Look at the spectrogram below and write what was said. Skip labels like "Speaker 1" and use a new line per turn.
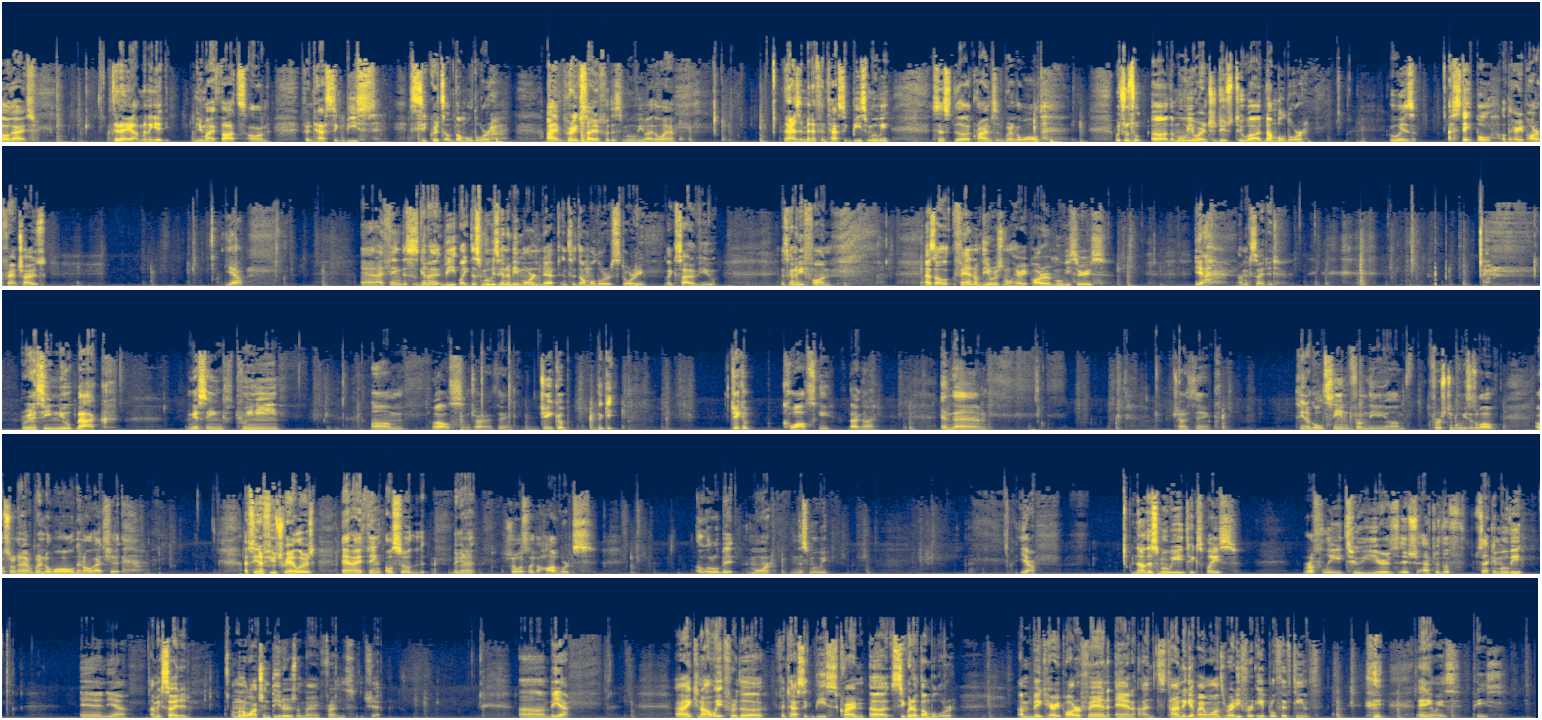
Hello, guys. Today I'm gonna get you my thoughts on Fantastic Beasts: Secrets of Dumbledore. I am pretty excited for this movie, by the way. There hasn't been a Fantastic Beasts movie since the Crimes of Grindelwald, which was uh, the movie we're introduced to uh, Dumbledore, who is a staple of the Harry Potter franchise. Yeah. And I think this is gonna be like this movie's gonna be more in depth into Dumbledore's story, like side of you. It's gonna be fun. As a fan of the original Harry Potter movie series, yeah, I'm excited. We're gonna see Newt back. I'm guessing Queenie. Um, who else? I'm trying to think. Jacob, the Jacob Kowalski, that guy. And then I'm trying to think. Tina Goldstein from the um, first two movies as well. Also, we're gonna have Grindelwald and all that shit. I've seen a few trailers, and I think also th- they're gonna show us like a Hogwarts a little bit more in this movie. Yeah. Now, this movie takes place roughly two years ish after the second movie. And yeah, I'm excited. I'm gonna watch in theaters with my friends and shit. Um, but yeah, I cannot wait for the Fantastic Beasts crime uh Secret of Dumbledore. I'm a big Harry Potter fan, and it's time to get my wands ready for April 15th. Anyways, peace.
